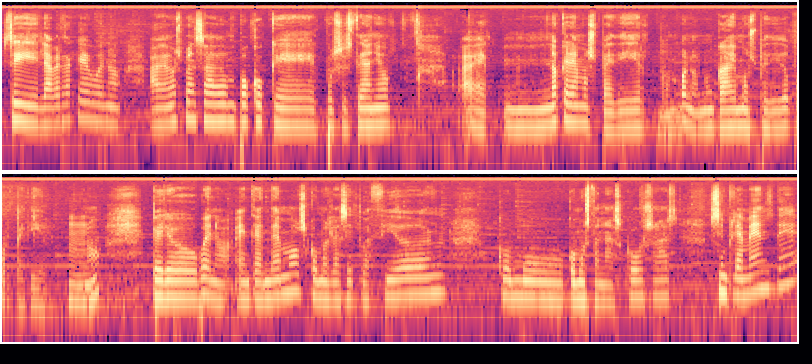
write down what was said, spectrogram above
Sí, la verdad que bueno, habíamos pensado un poco que pues este año, a ver, mm, no queremos pedir, bueno, nunca hemos pedido por pedir, Mm. ¿no? Pero bueno, entendemos cómo es la situación, cómo, cómo están las cosas. Simplemente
